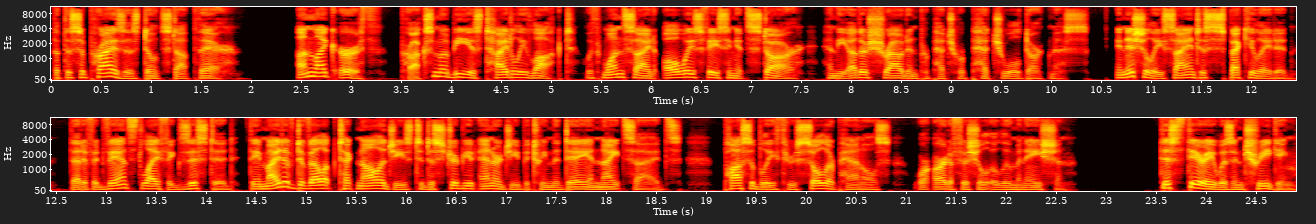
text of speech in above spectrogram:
but the surprises don't stop there. Unlike Earth, Proxima b is tidally locked, with one side always facing its star and the other shrouded in perpetual, perpetual darkness. Initially, scientists speculated that if advanced life existed, they might have developed technologies to distribute energy between the day and night sides, possibly through solar panels or artificial illumination. This theory was intriguing,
